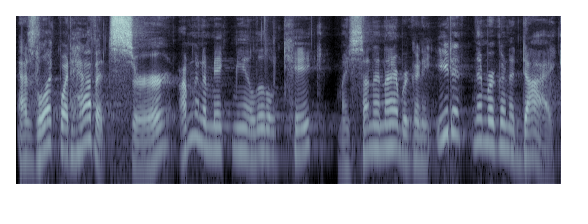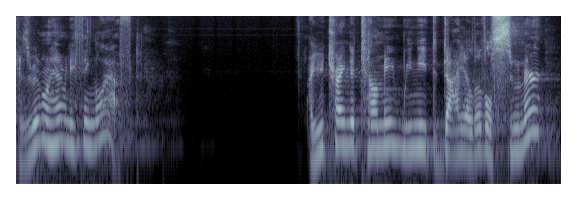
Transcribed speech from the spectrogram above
as luck would have it, sir, I'm going to make me a little cake. My son and I, we're going to eat it, and then we're going to die because we don't have anything left. Are you trying to tell me we need to die a little sooner?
